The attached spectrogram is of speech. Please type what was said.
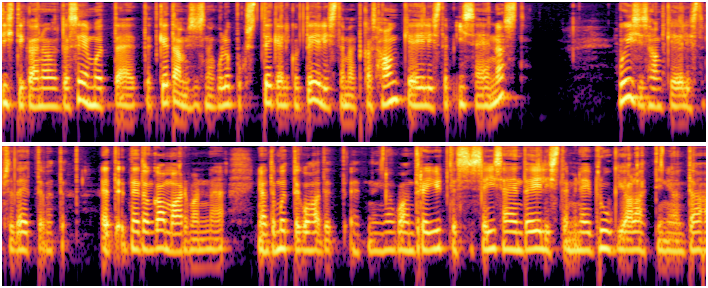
tihti ka nii-öelda see mõte, et, et keda me siis nagu lõpuks tegelikult eelistame, et kas hankija eelistab iseennast või siis hankija eelistab seda ettevõtet et, et need on ka, ma arvan, nii-öelda mõttekohad, et, et nii nagu Andrei ütles, siis see iseenda eelistamine ei pruugi alati nii-öelda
